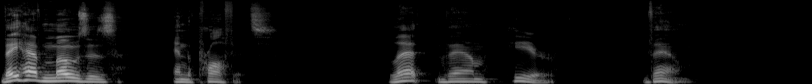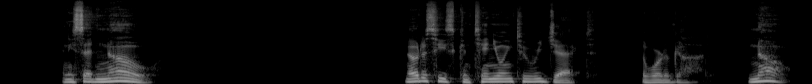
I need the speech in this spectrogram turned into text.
They have Moses and the prophets. Let them hear them. And he said, No. Notice he's continuing to reject the word of God. No,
